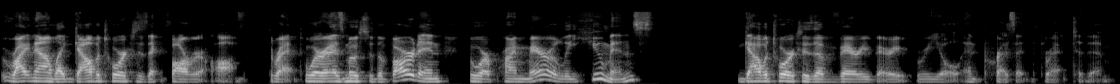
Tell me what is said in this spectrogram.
right now, like Galbatorix is a far off threat. Whereas most of the Varden, who are primarily humans, Galbatorix is a very, very real and present threat to them.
